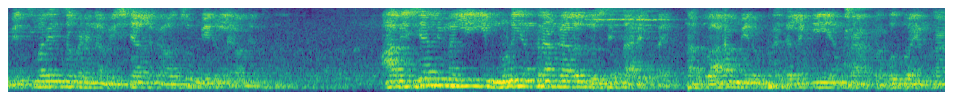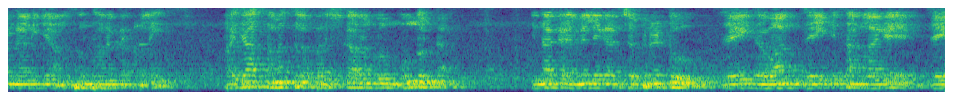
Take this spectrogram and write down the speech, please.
విస్మరించబడిన విషయాలు కావచ్చు మీరు లేవనెత్తుతారు. ఆ విషయాన్ని మళ్ళీ ఈ మూడు యంత్రాంగాలు దృష్టి సారిస్తాయి. తద్వారా మీరు ప్రజలకి యంత్ర ప్రభుత్వ యంత్రాంగానికి అనుసంధానకర్తలై ప్రజా సమస్యల పరిష్కారంలో ముందుంటారు. ఇందాక ఎమ్మెల్యే గారు చెప్పినట్టు జై జవాన్ జై కిసాన్ లాగే జై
